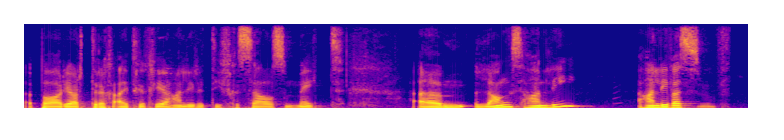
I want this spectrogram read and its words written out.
'n paar jaar terug uitgegee Hanlie Retief gesels met. Um langs Hanlie Hanlie was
